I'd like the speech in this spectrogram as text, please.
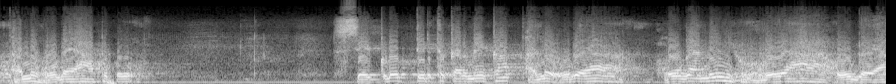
फल हो गया आपको। सैकड़ों तीर्थ करने का फल हो गया, होगा नहीं, होया, हो गया।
